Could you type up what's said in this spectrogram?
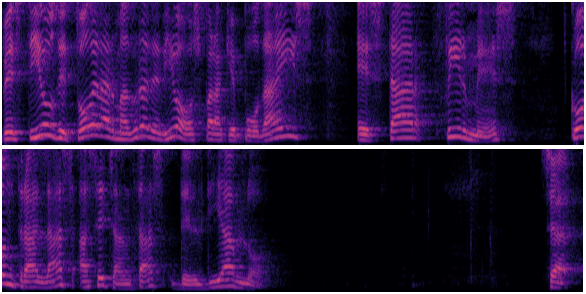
Vestíos de toda la armadura de Dios para que podáis estar firmes contra las asechanzas del diablo. O sea,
